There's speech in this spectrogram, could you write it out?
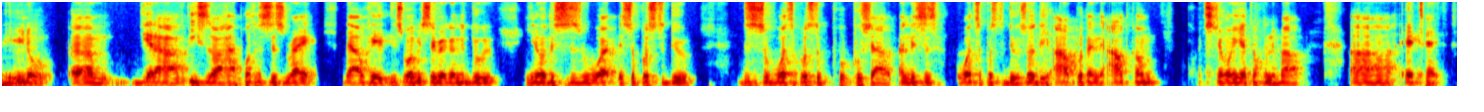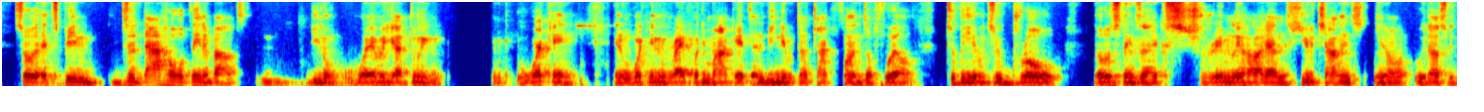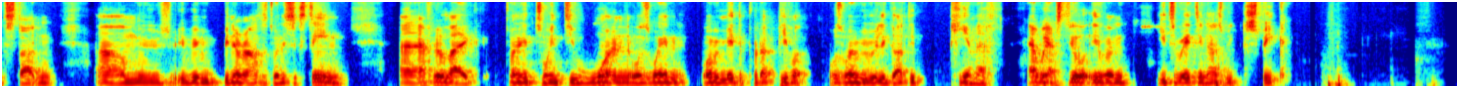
you know, um, get our thesis or our hypothesis right. That okay, this is what we say we're going to do. You know, this is what it's supposed to do. This is what's supposed to push out, and this is what's supposed to do. So the output and the outcome question when you're talking about uh, EdTech. So it's been so that whole thing about you know whatever you're doing, working and working right for the market and being able to attract funds or fuel to be able to grow. Those things are extremely hard and huge challenge. You know, with us with starting. Um, we've, we've been around since 2016, and I feel like 2021 was when when we made the product pivot was when we really got the PMF, and we are still even iterating as we speak.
